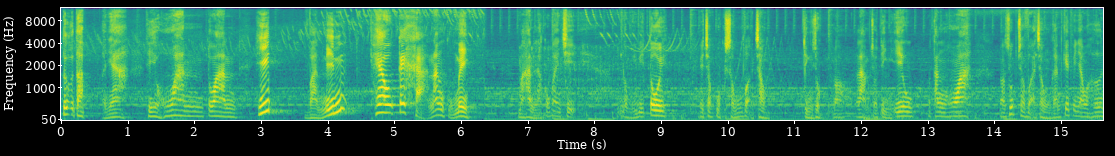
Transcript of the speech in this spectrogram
tự tập ở nhà thì hoàn toàn hít và nín theo cái khả năng của mình. Mà hẳn là các anh chị cũng đồng ý với tôi trong cuộc sống vợ chồng. Tình dục nó làm cho tình yêu nó thăng hoa, nó giúp cho vợ chồng gắn kết với nhau hơn.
